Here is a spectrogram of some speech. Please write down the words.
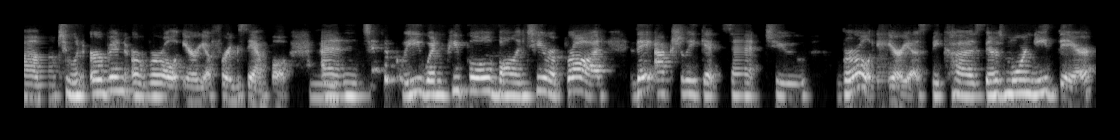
um, to an urban or rural area, for example. Mm. And typically, when people volunteer abroad, they actually get sent to rural areas because there's more need there.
